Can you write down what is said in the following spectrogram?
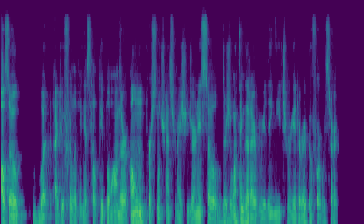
Also, what I do for a living is help people on their own personal transformation journey. So there's one thing that I really need to reiterate before we start.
